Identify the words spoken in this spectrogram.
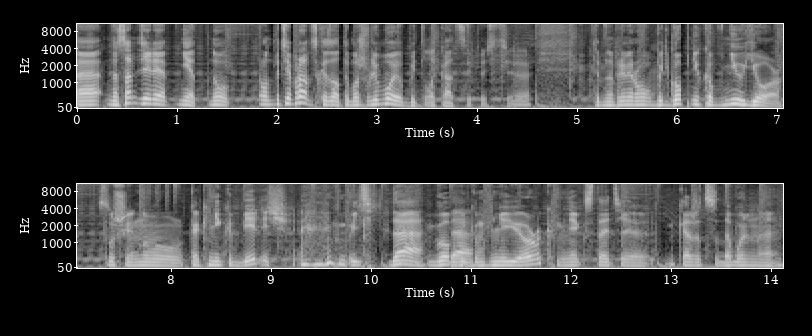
А, на самом деле, нет, ну, он бы тебе правда сказал, ты можешь в любой быть локации. То есть, э, ты, например, мог быть гопником в Нью-Йорк. Слушай, ну, как Ника Белич быть Да, гопником в Нью-Йорк, мне, кстати, кажется довольно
